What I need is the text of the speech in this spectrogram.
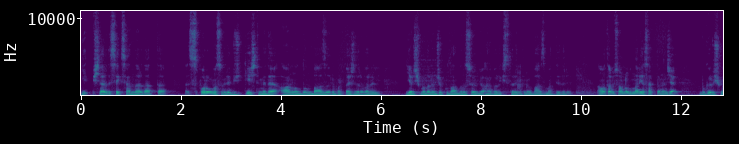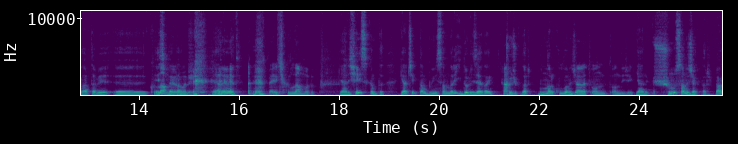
70'lerde 80'lerde hatta spor olmasa bile vücut geliştirmede Arnold'un bazı röportajları var hani yarışmadan önce kullandığını söylüyor anabolik steroidleri ve bazı maddeleri. Ama tabii sonra bunlar yasaklanınca bu görüşmeler tabii e, Kullanmıyorum. Yani evet. ben hiç kullanmadım. Yani şey sıkıntı. Gerçekten bu insanları idolize eden Hah. çocuklar bunları kullanacak. Evet onu, onu diyecek. Yani şunu sanacaklar. Ben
